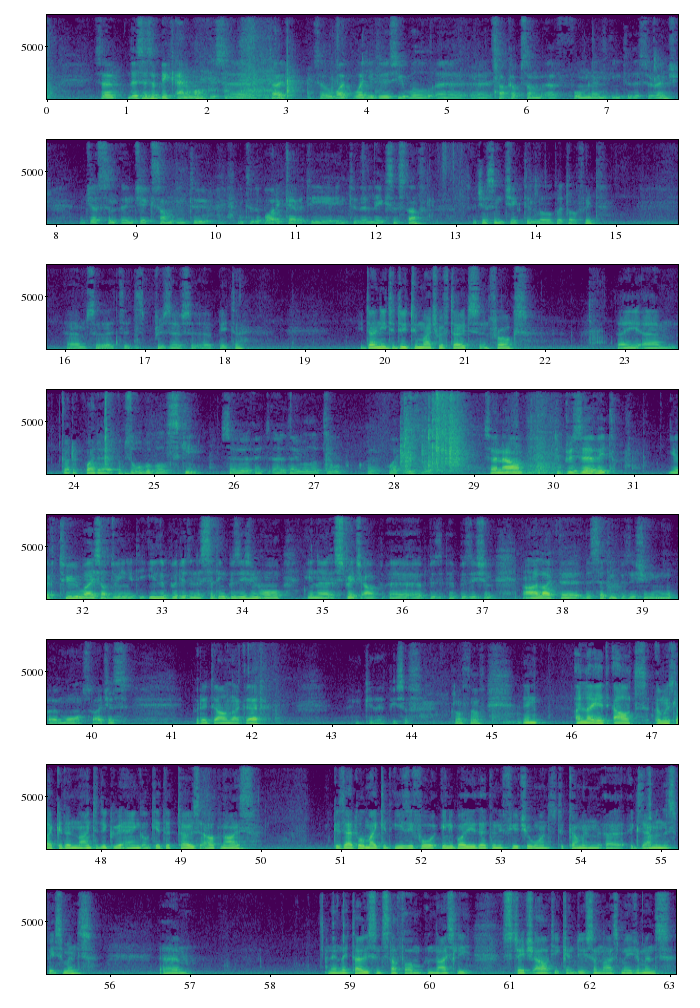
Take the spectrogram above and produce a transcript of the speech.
So this is a big animal, this uh, toad. So what, what you do is you will uh, uh suck up some uh, formalin into the syringe just inject some into into the body cavity, into the legs and stuff. So just inject a little bit of it um, so that it preserves uh, better. You don't need to do too much with toads and frogs. They um, got a, quite a absorbable skin, so it, uh, they will absorb uh, quite easily. So now to preserve it, you have two ways of doing it. You either put it in a sitting position or in a stretch out uh, uh, uh, position. Now I like the, the sitting position uh, more, so I just put it down like that. Get that piece of cloth off. Then I lay it out almost like at a 90 degree angle. Get the toes out nice because that will make it easy for anybody that in the future wants to come and uh, examine the specimens. Um, and then the toes and stuff are nicely stretched out you can do some nice measurements.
